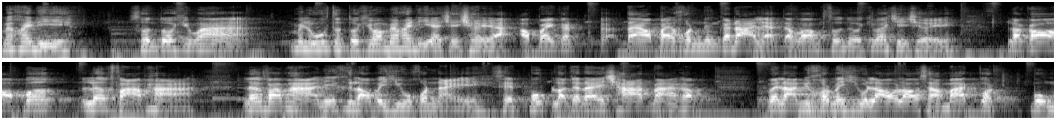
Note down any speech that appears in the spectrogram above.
ไม่ค่อยดี ส่วนตัวคิดว่าไม่รู้ส่วนตัวคิดว่าไม่ค่อยดีอะเฉยๆอะเอาไปก็แต่เอาไปคนนึงก็ได้แหละแต่ว่าส่วนตัวคิดว่าเฉยๆแล้วก็เปิร์กเลิกฟ้าผ่า เลิกฟ้าผ่านี้คือเราไปฮิวคนไหน เสร็จปุ๊บเราจะได้ชาร์จมาครับ เวลามีคนมาฮิวเราเราสามารถกดปุ่ม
